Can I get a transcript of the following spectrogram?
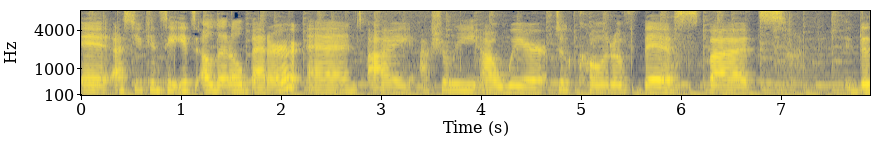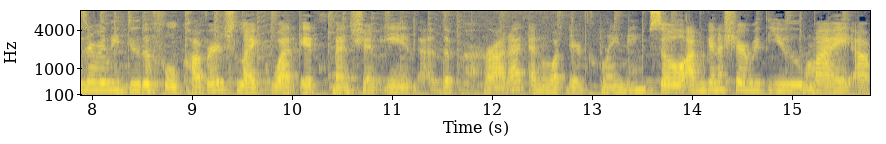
it, as you can see it's a little better and I actually uh, wear two coat of this but it doesn't really do the full coverage like what it mentioned in the product and what they're claiming. So I'm gonna share with you my uh,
